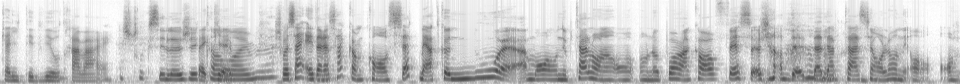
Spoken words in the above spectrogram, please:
qualité de vie au travail. Je trouve que c'est logique Fait quand que- même. Je trouve ça intéressant comme concept, mais en tout cas, nous, euh, à mon hôpital, on- n'a pas encore fait ce genre d'adaptation-là. On est- on- on-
